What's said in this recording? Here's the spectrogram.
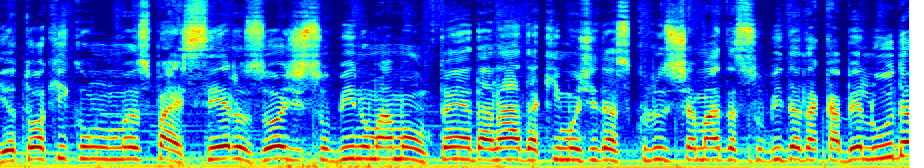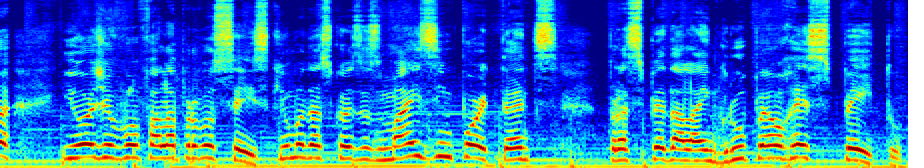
e eu tô aqui com meus parceiros hoje subindo uma montanha danada aqui em Mogi das Cruzes chamada Subida da Cabeluda e hoje eu vou falar para vocês que uma das coisas mais importantes para se pedalar em grupo é o respeito.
